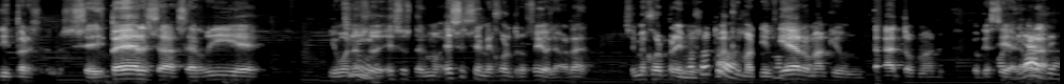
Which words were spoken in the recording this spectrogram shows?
dispersa, se dispersa, se ríe. Y bueno, Sí. eso, eso es hermoso. Ese es el mejor trofeo, la verdad. Es el mejor premio. Nosotros- más que un Martín Fierro, más que un Tato, más que lo que sea, la verdad.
